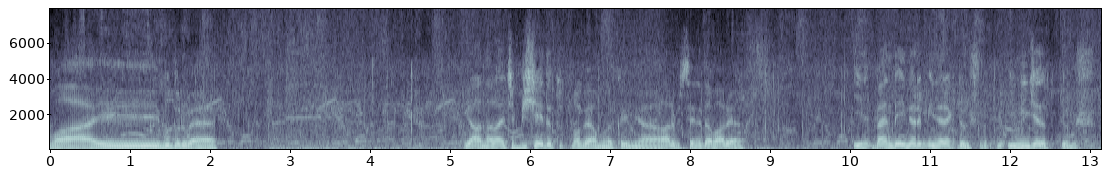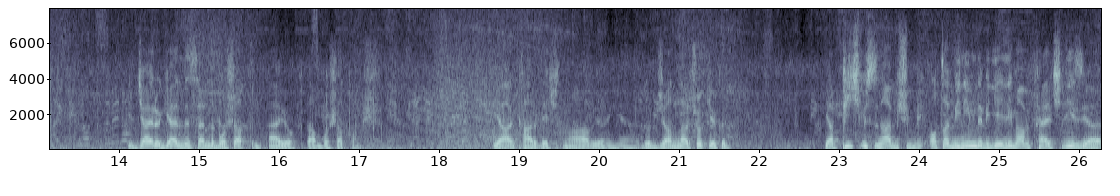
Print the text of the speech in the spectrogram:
Vay budur be. Ya Narançı bir şey de tutma be amına koyayım ya. Harbi seni de var ya. İn- ben de inerim inerek dövüşürüm. İnince de tutuyormuş. Gyro geldin sen de boşa attın. Ha yok tam boşa atmamış. Ya kardeş ne yapıyorsun ya? Dur canlar çok yakın. Ya piç misin abi? Şu bir ata bineyim de bir geleyim abi. Felçliyiz ya.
